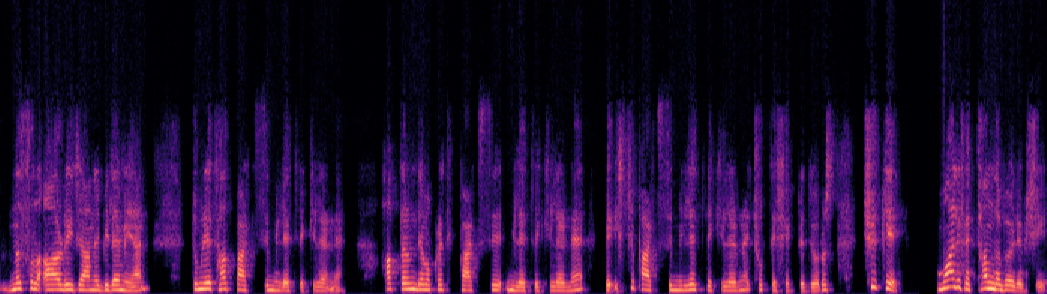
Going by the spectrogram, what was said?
nasıl ağırlayacağını bilemeyen Cumhuriyet Halk Partisi milletvekillerine, Halkların Demokratik Partisi milletvekillerine ve İşçi Partisi milletvekillerine çok teşekkür ediyoruz. Çünkü Muhalefet tam da böyle bir şey.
